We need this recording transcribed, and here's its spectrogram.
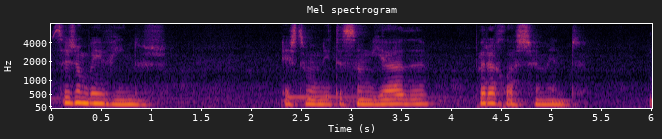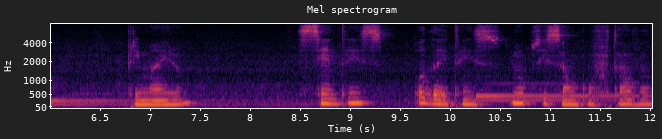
sejam bem-vindos. Esta é uma meditação guiada para relaxamento. Primeiro, sentem-se ou deitem-se numa posição confortável.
